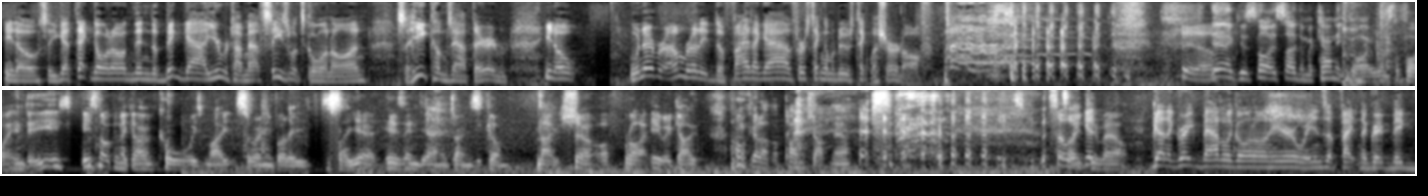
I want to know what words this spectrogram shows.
You know, so you got that going on. Then the big guy you were talking about sees what's going on, so he comes out there and you know. Whenever I'm ready to fight a guy, the first thing I'm gonna do is take my shirt off. know? Yeah, because like I say, the mechanic guy who wants to fight Indy, he's, he's not to go and call all his mates or anybody to say, yeah, here's Indiana Jones. He's gone, no, shirt off. Right, here we go. I'm going to have a punch up now. so we get got a great battle going on here We ends up fighting the great big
